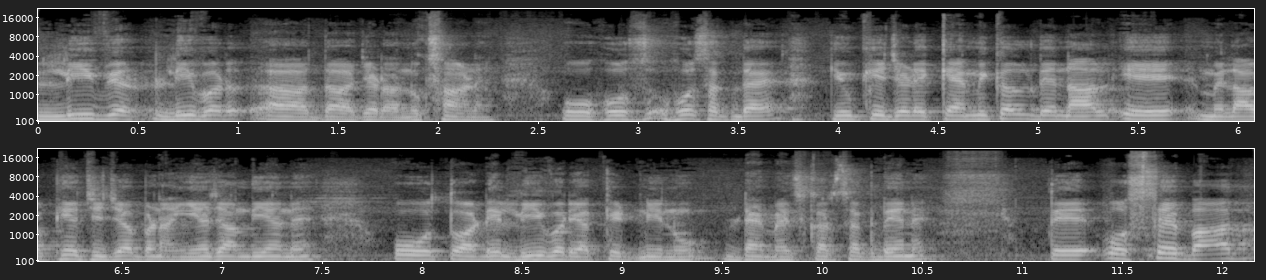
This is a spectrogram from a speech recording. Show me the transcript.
ਲੀਵਰ ਲੀਵਰ ਦਾ ਜਿਹੜਾ ਨੁਕਸਾਨ ਹੈ ਉਹ ਹੋ ਹੋ ਸਕਦਾ ਹੈ ਕਿਉਂਕਿ ਜਿਹੜੇ ਕੈਮੀਕਲ ਦੇ ਨਾਲ ਇਹ ਮਿਲਾਵਟੀਆਂ ਚੀਜ਼ਾਂ ਬਣਾਈਆਂ ਜਾਂਦੀਆਂ ਨੇ ਉਹ ਤੁਹਾਡੇ ਲੀਵਰ ਜਾਂ ਕਿਡਨੀ ਨੂੰ ਡੈਮੇਜ ਕਰ ਸਕਦੇ ਨੇ। ਤੇ ਉਸ ਤੋਂ ਬਾਅਦ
